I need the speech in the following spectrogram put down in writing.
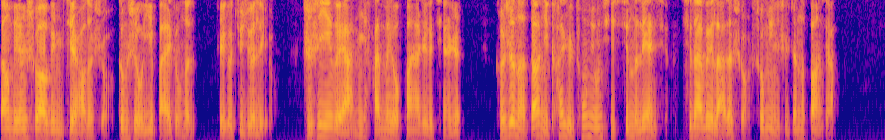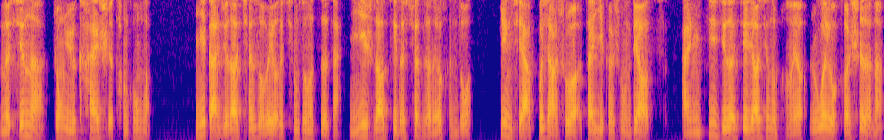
当别人说要给你介绍的时候，更是有一百种的这个拒绝理由，只是因为啊，你还没有放下这个前任。可是呢，当你开始憧憬起新的恋情，期待未来的时候，说明你是真的放下了，你的心呢，终于开始腾空了，你感觉到前所未有的轻松和自在，你意识到自己的选择呢有很多，并且啊，不想说在一棵树上吊死，哎，你积极的结交新的朋友，如果有合适的呢，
